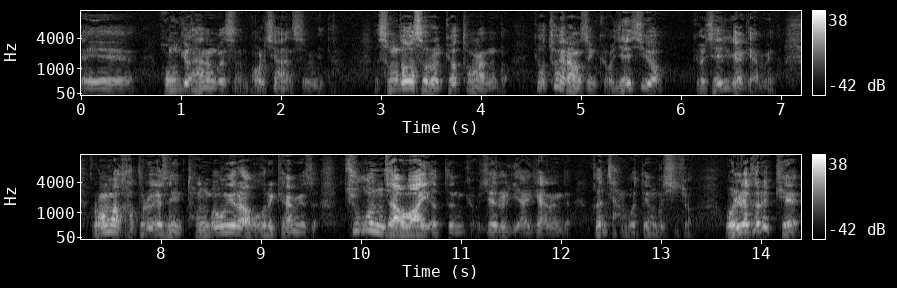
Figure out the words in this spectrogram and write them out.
에, 공격하는 것은 옳지 않습니다. 성도가 서로 교통하는 것, 교통이라는 것은 교제지요. 교제를 이야기합니다. 로마 가톨릭에서는 통공이라고 그렇게 하면서 죽은 자와의 어떤 교제를 이야기하는데 그건 잘못된 것이죠. 원래 그렇게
